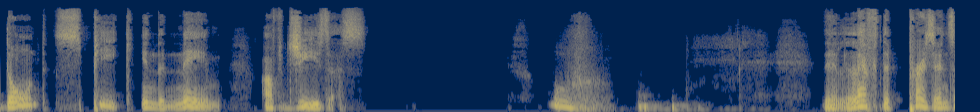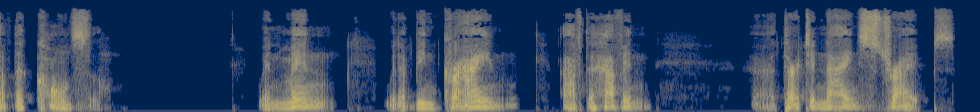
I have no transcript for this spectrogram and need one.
Don't speak in the name of Jesus. Ooh. They left the presence of the council when men would have been crying after having uh, 39 stripes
